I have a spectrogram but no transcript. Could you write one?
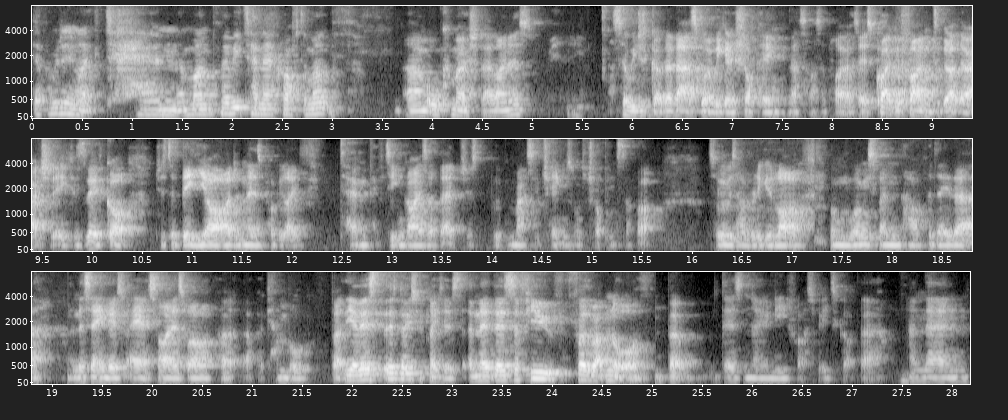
they're probably doing like 10 a month, maybe 10 aircraft a month, um, all commercial airliners. So we just go there. That's where we go shopping. That's our supplier. So it's quite good fun to go up there actually because they've got just a big yard and there's probably like 10, 15 guys up there just with massive chainsaws chopping stuff up. So we always have a really good laugh when, when we spend half a day there. And the same goes for ASI as well up at, up at Kemble. But yeah, there's, there's those two places. And there, there's a few further up north, but there's no need for us really to go up there. And then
